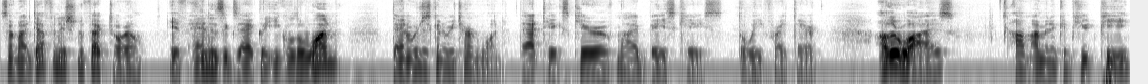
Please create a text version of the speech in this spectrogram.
so my definition of factorial, if n is exactly equal to 1, then we're just going to return 1. That takes care of my base case, the leaf right there. Otherwise, um, I'm going to compute p.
